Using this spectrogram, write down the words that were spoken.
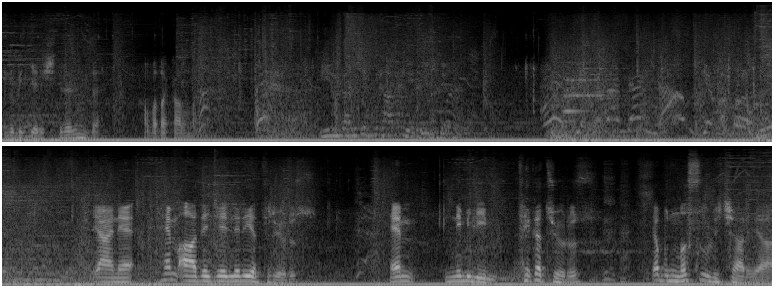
Şunu bir geliştirelim de havada kalmasın. Yani hem ADC'leri yatırıyoruz. Hem ne bileyim tek atıyoruz. Ya bu nasıl bir çar ya?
